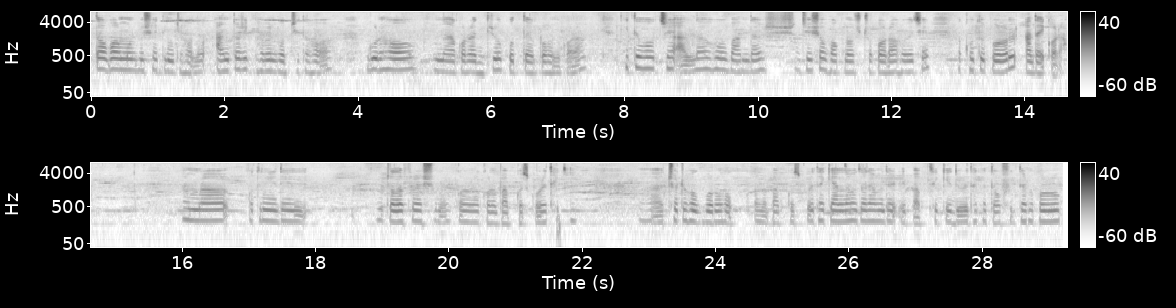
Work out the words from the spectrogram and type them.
তবার মূল বিষয় তিনটি হলো, আন্তরিকভাবে লজ্জিত হওয়া গুরহ না করার দৃঢ় প্রত্যয় গ্রহণ করা। তৃতীয় হচ্ছে, আল্লাহ বান্দার যেসব হক নষ্ট করা হয়েছে ক্ষতিপূরণ আদায় করা। আমরা প্রতিনিধিদের চলাফেরার সময় কোনো না কোনো পাপ কাজ করে থাকি। ছোট হোক, বড় হোক আমরা পাপ কাজ করে থাকি। আল্লাহ তালা আমাদের এই পাপ থেকে দূরে থাকা তৌফিক দান করুক।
